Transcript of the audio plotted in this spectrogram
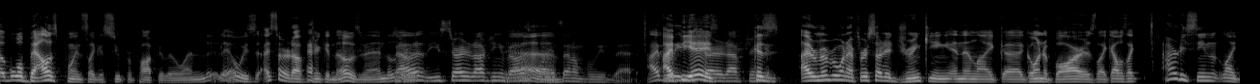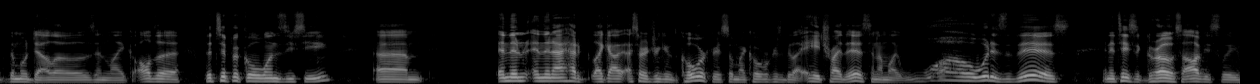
uh, well, Ballast Point's like a super popular one. They, they always. I started off drinking those, man. Those are you started off drinking Ballast Yeah. Points. I don't believe that. I believe you IPAs, started off drinking. because I remember when I first started drinking and then like uh, going to bars. Like I was like, I already seen like the Modelo's and like all the the typical ones you see. Um, and then and then I had like I, I started drinking with coworkers, so my coworkers would be like, "Hey, try this," and I'm like, "Whoa, what is this?" And it tasted gross, obviously.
